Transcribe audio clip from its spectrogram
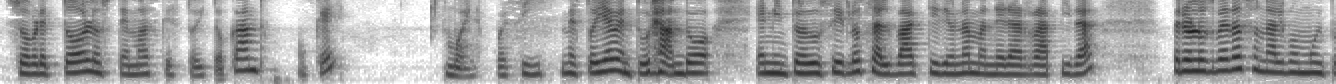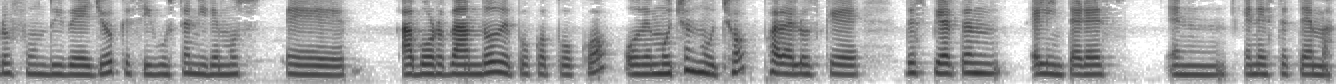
sobre todos los temas que estoy tocando, ¿ok? Bueno, pues sí, me estoy aventurando en introducirlos al Bhakti de una manera rápida, pero los Vedas son algo muy profundo y bello que si gustan iremos eh, abordando de poco a poco o de mucho en mucho para los que despierten el interés en este tema.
